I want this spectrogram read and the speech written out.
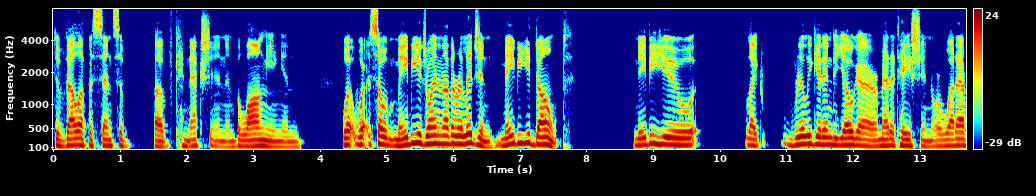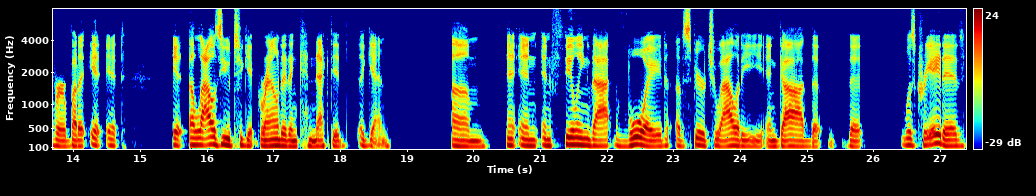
develop a sense of, of connection and belonging and what, what so maybe you join another religion, maybe you don't. Maybe you like really get into yoga or meditation or whatever, but it it it, it allows you to get grounded and connected again. Um and, and feeling that void of spirituality and God that that was created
